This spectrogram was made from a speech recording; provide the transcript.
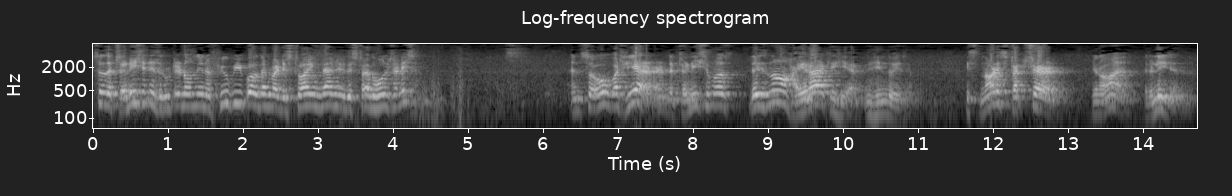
So the tradition is rooted only in a few people, then by destroying them, you destroy the whole tradition. And so, but here, the tradition was, there is no hierarchy here in Hinduism. It's not a structured, you know, religion.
